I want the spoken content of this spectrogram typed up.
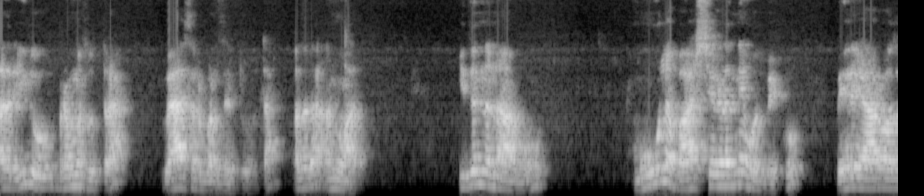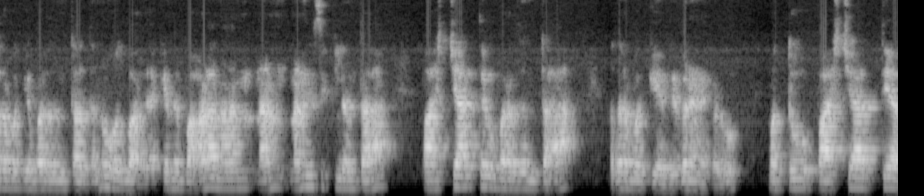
ಆದರೆ ಇದು ಬ್ರಹ್ಮಸೂತ್ರ ವ್ಯಾಸರು ಬರೆದಿದ್ದು ಅಂತ ಅದರ ಅನುವಾದ. ಇದನ್ನ ನಾವು ಮೂಲ ಭಾಷೆಗಳನ್ನೇ ಓದಬೇಕು. ಬೇರೆ ಯಾರು ಅದರ ಬಗ್ಗೆ ಬರೆದಂತಹದ್ದನ್ನು ಓದಬಾರ್ದು. ಯಾಕೆಂದ್ರೆ ಬಹಳ ನಾನು, ನಾನ್, ನನಗೆ ಸಿಕ್ಕಿದಂತಹ ಪಾಶ್ಚಾತ್ಯರು ಬರೆದಂತಹ ಅದರ ಬಗ್ಗೆ ವಿವರಣೆಗಳು ಮತ್ತು ಪಾಶ್ಚಾತ್ಯ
